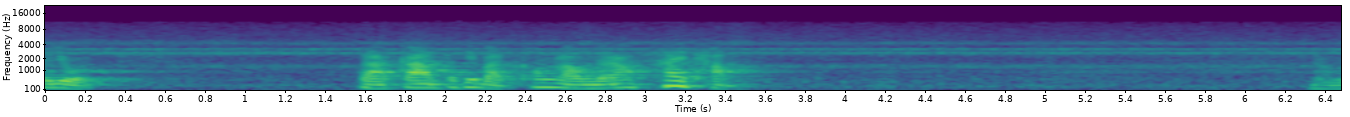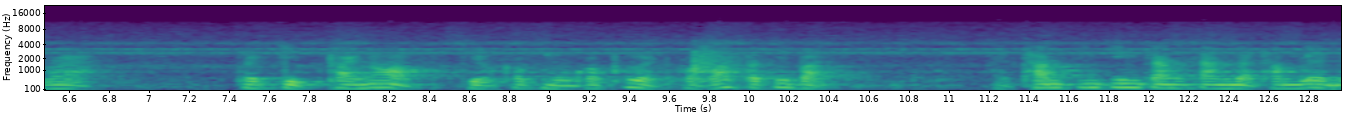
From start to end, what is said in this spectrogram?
ประโยชน์ จากการปฏิบัติของเราแล้วให้ทำนะว่าไปกิจภายนอกเกี่ยวกับหมู่กับเพื่อนขอวัดปฏิบัติทำจริง ๆ จังๆอย่าทำเล่น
